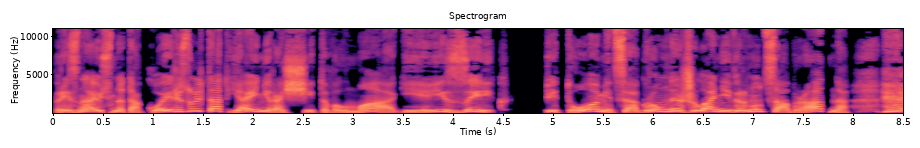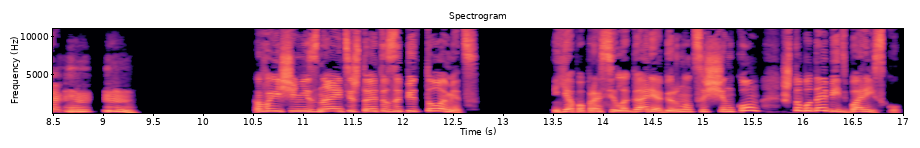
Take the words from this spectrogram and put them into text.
«Признаюсь, на такой результат я и не рассчитывал. Магия, язык, питомец и огромное желание вернуться обратно. Вы еще не знаете, что это за питомец!» Я попросила Гарри обернуться щенком, чтобы добить Бориску.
